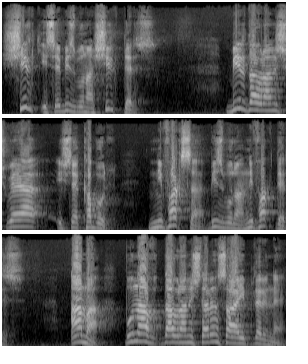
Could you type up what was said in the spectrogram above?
şirk ise biz buna şirk deriz. Bir davranış veya işte kabul nifaksa biz buna nifak deriz. Ama bu davranışların sahiplerine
